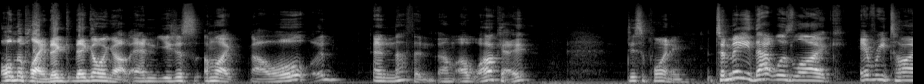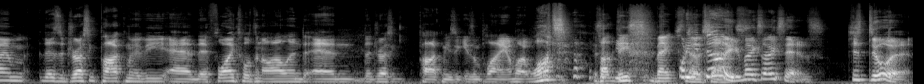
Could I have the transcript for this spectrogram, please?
on the plane. They're they're going up, and you just I'm like oh well, and nothing. Um, oh, okay, disappointing. To me, that was like every time there's a Jurassic Park movie and they're flying towards an island and the Jurassic Park music isn't playing. I'm like, what? It's like this makes what are no you doing? sense. It makes no sense. Just do it.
